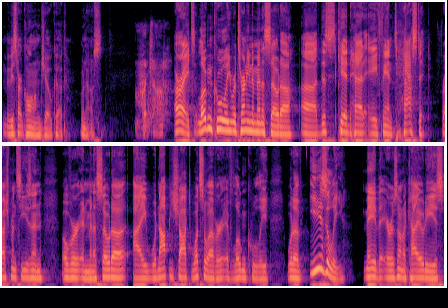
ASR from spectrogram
maybe start calling him Joe Cook. Who knows? Oh my God. All right, Logan Cooley returning to Minnesota. Uh, this kid had a fantastic freshman season over in Minnesota. I would not be shocked whatsoever if Logan Cooley would have easily made the Arizona Coyotes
